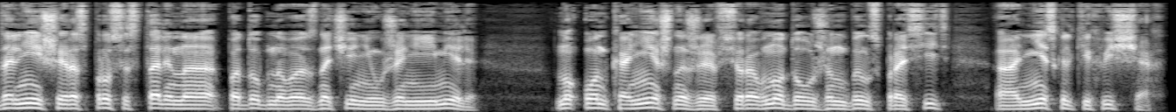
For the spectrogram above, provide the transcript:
Дальнейшие расспросы Сталина подобного значения уже не имели – но он, конечно же, все равно должен был спросить о нескольких вещах.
